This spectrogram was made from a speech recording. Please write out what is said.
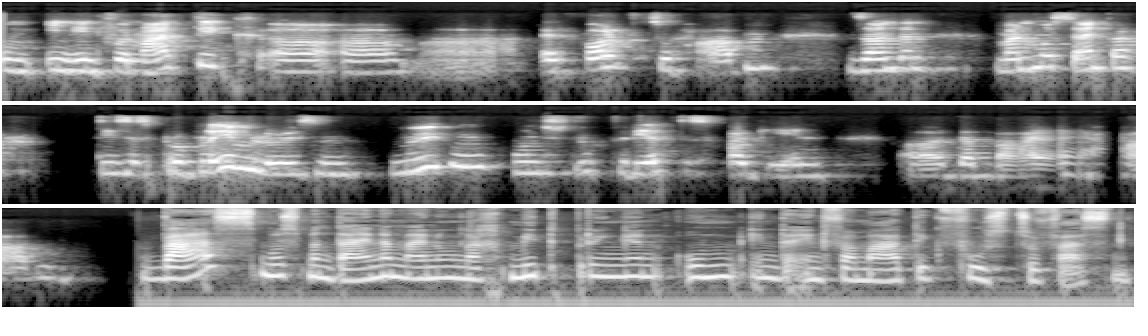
um in Informatik äh, äh, Erfolg zu haben, sondern man muss einfach dieses Problem lösen, mögen und strukturiertes Vorgehen äh, dabei haben. Was muss man deiner Meinung nach mitbringen, um in der Informatik Fuß zu fassen?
